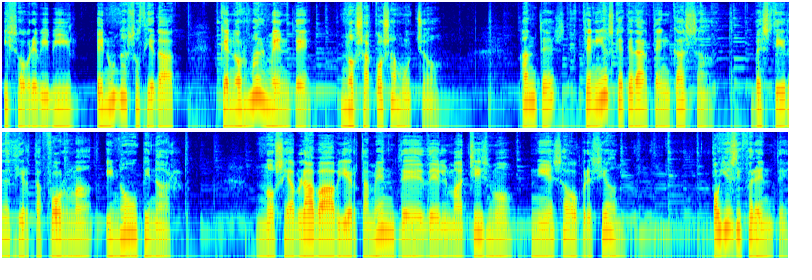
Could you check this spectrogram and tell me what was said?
y sobrevivir en una sociedad que normalmente nos acosa mucho. Antes tenías que quedarte en casa, vestir de cierta forma y no opinar. No se hablaba abiertamente del machismo ni esa opresión. Hoy es diferente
